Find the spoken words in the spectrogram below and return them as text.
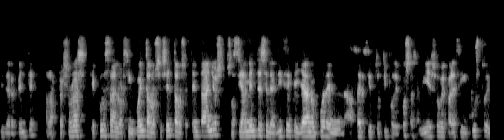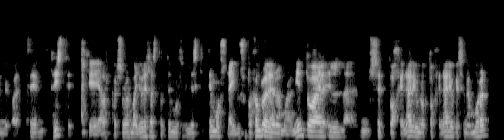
Y de repente a las personas que cruzan los 50, los 60, los 70 años, socialmente se les dice que ya no pueden hacer cierto tipo de cosas. A mí eso me parece injusto y me parece triste que a las personas mayores las tratemos, les quitemos la ilusión. Por ejemplo, el enamoramiento, el, el, un septuagenario, un octogenario que se enamoran,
